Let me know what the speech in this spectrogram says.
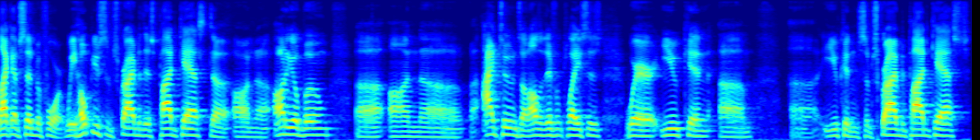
Like I've said before, we hope you subscribe to this podcast uh, on uh, Audio Boom, uh, on uh, iTunes, on all the different places where you can um, uh, you can subscribe to podcasts.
